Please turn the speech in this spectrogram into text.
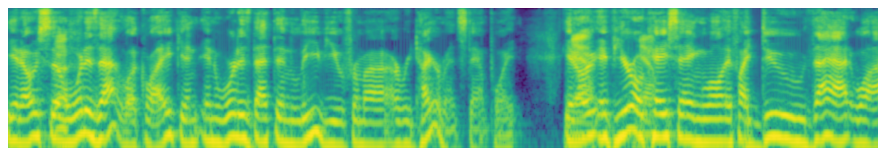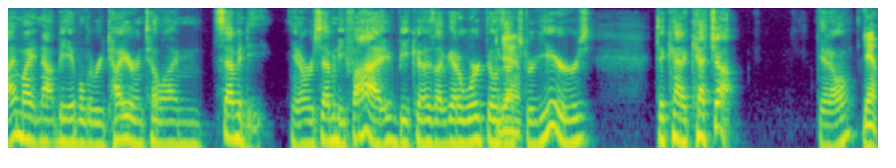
you know so Ugh. what does that look like and and where does that then leave you from a, a retirement standpoint you know if you're Yeah. okay saying well if i do that well i might not be able to retire until i'm 70 you know or 75 because i've got to work those Yeah. extra years to kind of catch up you know Yeah.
